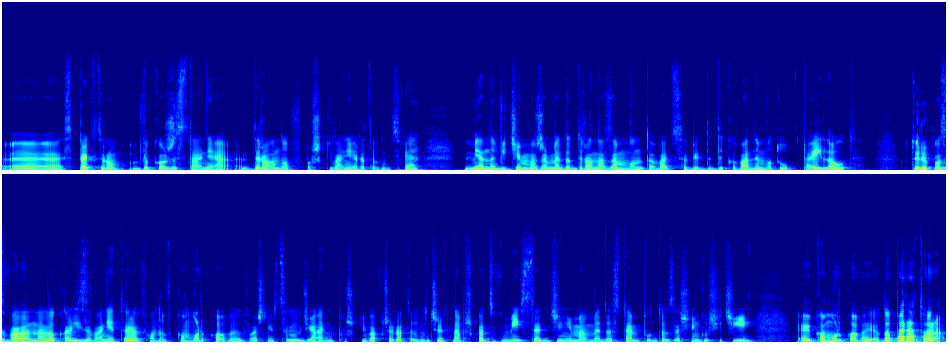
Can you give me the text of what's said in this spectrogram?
e, spektrum wykorzystania dronów w poszukiwaniu ratownictwie. Mianowicie możemy do drona zamontować sobie dedykowany moduł payload, który pozwala na lokalizowanie telefonów komórkowych właśnie w celu działań poszukiwawczo-ratowniczych, na przykład w miejscach, gdzie nie mamy dostępu do zasięgu sieci e, komórkowej od operatora.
